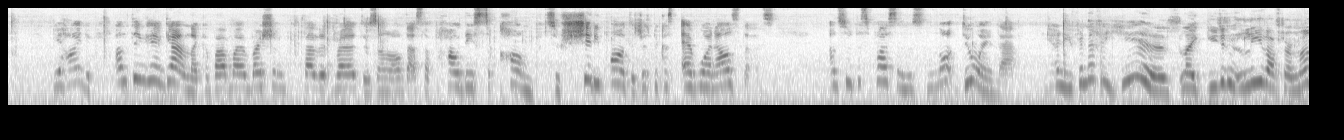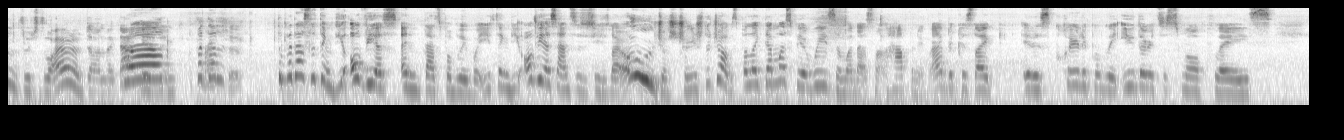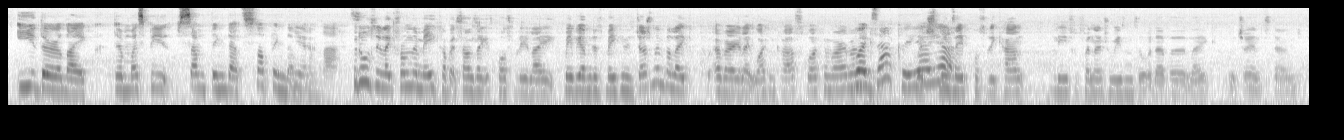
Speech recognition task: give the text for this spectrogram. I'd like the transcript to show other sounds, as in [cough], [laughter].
behind you? I'm thinking again, like about my Russian relatives and all that stuff, how they succumb to shitty politics just because everyone else does, and so this person is not doing that. Yeah, and you've been there for years. Like, you didn't leave after a month, which is what I would have done. Like, that Well, but then-. But that's the thing. The obvious, and that's probably what you think. The obvious answer is like, oh, just change the jobs. But like, there must be a reason why that's not happening, right? Because like, it is clearly probably either it's a small place, either like there must be something that's stopping them Yeah. from that. But also, like, from the makeup, it sounds like it's possibly, like, maybe I'm just making a judgment, but, like, a very, like, working class work environment. well, exactly. Yeah, which yeah. means they possibly can't leave for financial reasons or whatever, like, which I understand.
